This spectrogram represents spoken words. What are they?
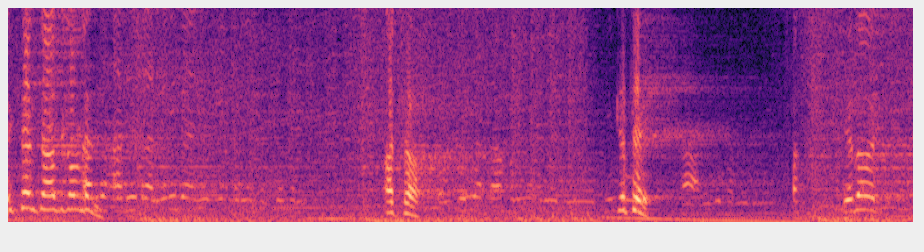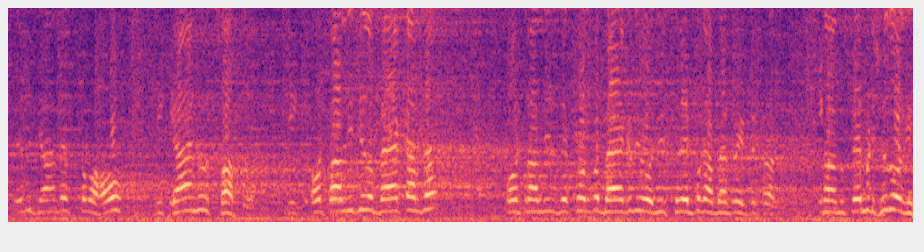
ਇੱਥੇ ਇੰਚਾਰਜ ਕੌਣ ਹੈ? ਜੀ? ਸਾਡੀਆਂ ਟਰਾਲੀਆਂ ਨਹੀਂ ਬੈਗ ਹੁੰਦੀਆਂ ਬੜੀਆਂ ਬੱਚੇ ਕਰੀ ਅੱਛਾ ਕੋਈ ਆਪਾਂ ਬੜੀਆਂ ਕਿੱਥੇ ਹਾਂ। ਕਰਨੀ ਇਹਦਾ ਇਹਨੂੰ ਜਾਂ ਤੇ ਸੁਭਾਓ ਜਾਂ ਇਹਨੂੰ ਸੱਪ ਉਹ ਟਰਾਲੀ ਜਦੋਂ ਬੈਕ ਕਰਦਾ ਉਹ ਟਰਾਲੀ ਨੂੰ ਦੇਖੋ ਉਹ ਬੈਕ ਦੀ ਹੋ ਜੀ ਸਲਿੱਪ ਕਰਦਾ ਟਰੈਕਟਰ ਟਰਾਲੀ। ਸਾਨੂੰ ਪੇਮੈਂਟ ਸ਼ੁਰੂ ਹੋ ਗਈ?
